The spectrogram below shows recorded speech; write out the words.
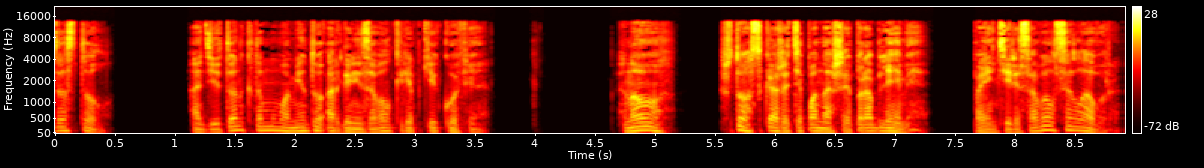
за стол. Адъютант к тому моменту организовал крепкий кофе. «Ну, что скажете по нашей проблеме?» – поинтересовался Лавр.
